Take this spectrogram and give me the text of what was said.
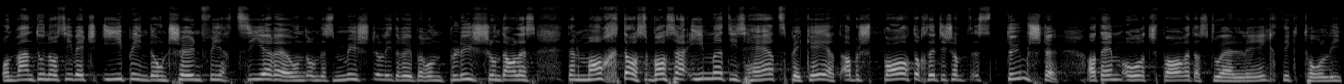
Und wenn du noch sie willst, einbinden und schön verzieren und, und ein Müsterli drüber und Plüsch und alles, dann mach das, was auch immer dein Herz begehrt. Aber spar doch, das ist das Dümmste, an dem Ort sparen, dass du eine richtig tolle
